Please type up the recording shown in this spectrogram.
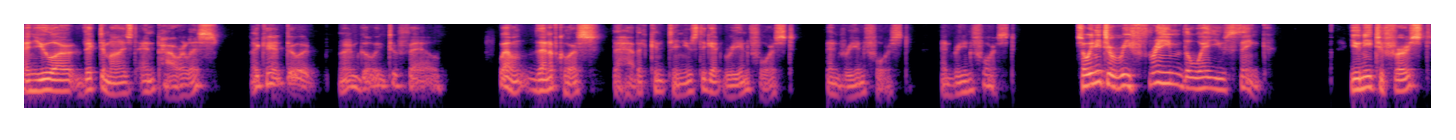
and you are victimized and powerless, I can't do it. I'm going to fail. Well, then, of course, the habit continues to get reinforced and reinforced and reinforced. So we need to reframe the way you think. You need to first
